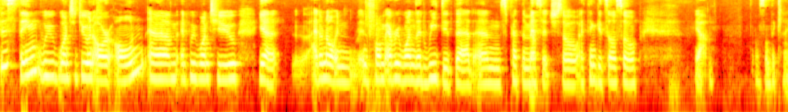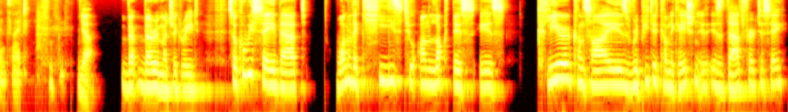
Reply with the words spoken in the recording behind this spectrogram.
this thing we want to do on our own um, and we want to, yeah, I don't know, in, inform everyone that we did that and spread the message. So I think it's also, yeah, also on the client side. yeah, very much agreed. So could we say that one of the keys to unlock this is clear, concise, repeated communication? Is that fair to say?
